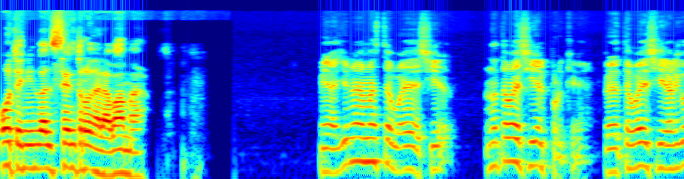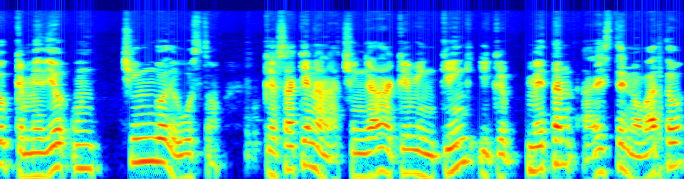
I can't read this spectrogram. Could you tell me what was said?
o teniendo al centro de Alabama? Mira, yo nada más te voy a decir, no te voy a decir el por qué, pero te voy a decir algo que me dio un chingo de gusto. Que saquen a la chingada a Kevin King y que metan a este novato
